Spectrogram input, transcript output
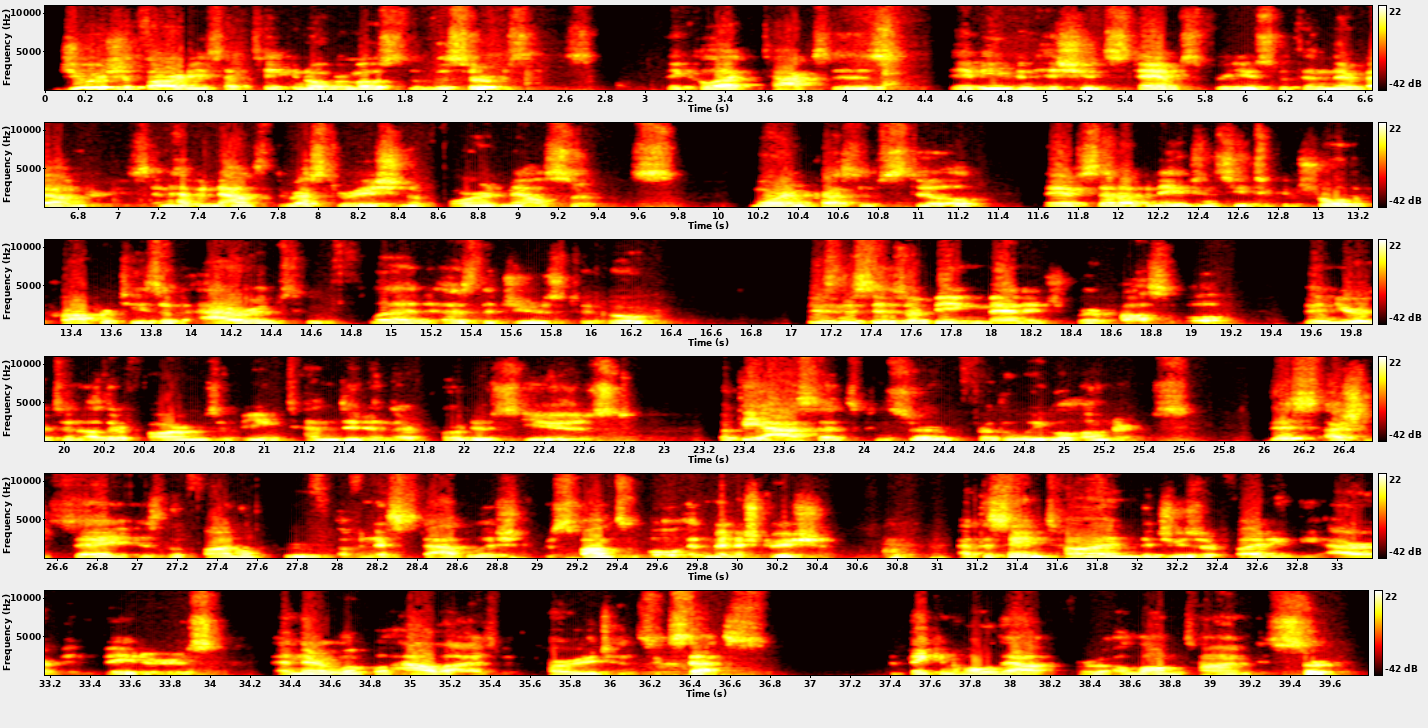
Jewish authorities have taken over most of the services. They collect taxes, they've even issued stamps for use within their boundaries, and have announced the restoration of foreign mail service. More impressive still, they have set up an agency to control the properties of Arabs who fled as the Jews took over. Businesses are being managed where possible Vineyards and other farms are being tended and their produce used, but the assets conserved for the legal owners. This, I should say, is the final proof of an established, responsible administration. At the same time, the Jews are fighting the Arab invaders and their local allies with courage and success. That they can hold out for a long time is certain.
